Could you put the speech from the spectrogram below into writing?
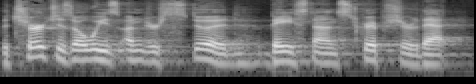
The church is always understood, based on Scripture, that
